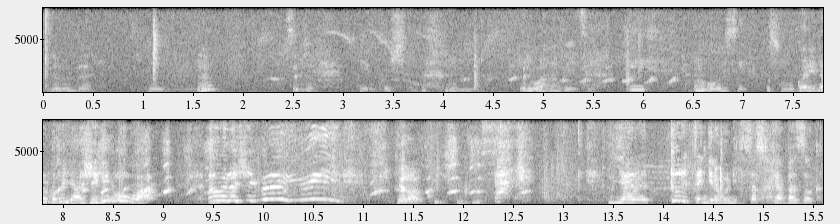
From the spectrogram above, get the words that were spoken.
tunakwirukana sibyo bebe Hmm? sibyo yigusha Mm. wari wahangayitse wowe umugore noneho yaje nk'inkuba abona shigwa ibi yari akwishe mbese yaturitse ngira ngo ni igisasu cya bazoka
